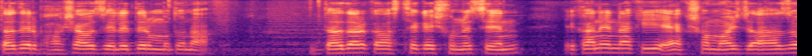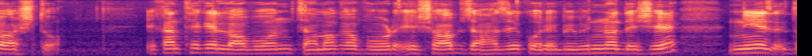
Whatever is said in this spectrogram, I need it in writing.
তাদের ভাষাও জেলেদের মতো না। দাদার কাছ থেকে শুনেছেন, এখানে নাকি এক সময় জাহাজও আসতো। এখান থেকে লবণ জামা কাপড় এসব জাহাজে করে বিভিন্ন দেশে নিয়ে যেত।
